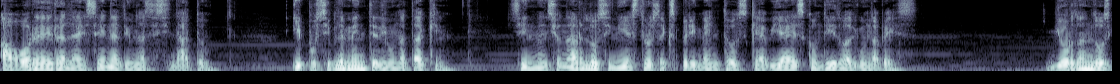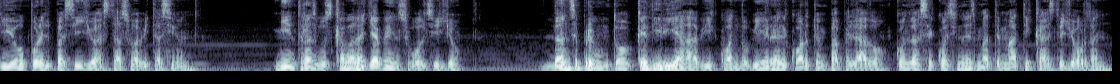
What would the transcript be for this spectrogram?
Ahora era la escena de un asesinato, y posiblemente de un ataque, sin mencionar los siniestros experimentos que había escondido alguna vez. Jordan los guió por el pasillo hasta su habitación. Mientras buscaba la llave en su bolsillo, Dan se preguntó qué diría Abby cuando viera el cuarto empapelado con las ecuaciones matemáticas de Jordan.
